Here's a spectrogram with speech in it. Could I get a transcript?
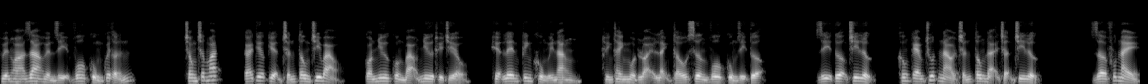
huyền hóa ra huyền dị vô cùng quyết tấn trong trước mắt, cái tiêu kiện chấn tông chi bảo, còn như cuồng bạo như thủy triều, hiện lên kinh khủng uy năng, hình thành một loại lạnh thấu xương vô cùng dị tượng. Dị tượng chi lực, không kém chút nào chấn tông đại trận chi lực. Giờ phút này,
